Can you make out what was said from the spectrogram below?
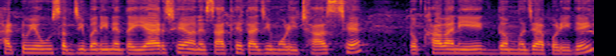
ખાટું એવું સબ્જી બનીને તૈયાર છે અને સાથે તાજી મોડી છાશ છે. તો ખાવાની એકદમ મજા પડી ગઈ.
